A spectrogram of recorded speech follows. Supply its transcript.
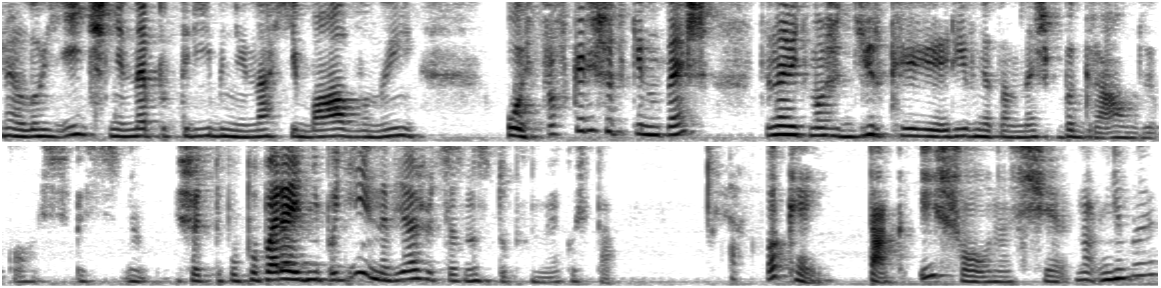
нелогічні, не потрібні, на хіба вони. Ось це скоріше такі, ну знаєш, це навіть може дірки рівня там, знаєш, бекграунду якогось. Ось, ну, що, типу, попередні події не в'яжуться з наступними, якось так. Так. Окей, так, і що у нас ще? Ну, ніби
